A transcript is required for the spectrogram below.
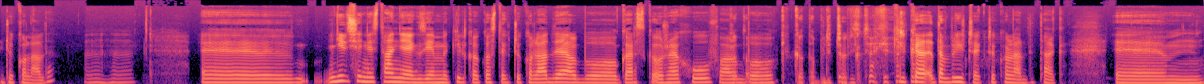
i czekoladę. Mhm. E, Nic się nie stanie, jak zjemy kilka kostek czekolady, albo garstkę orzechów, albo Kilka tabliczek. kilka tabliczek czekolady, tak. Em,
